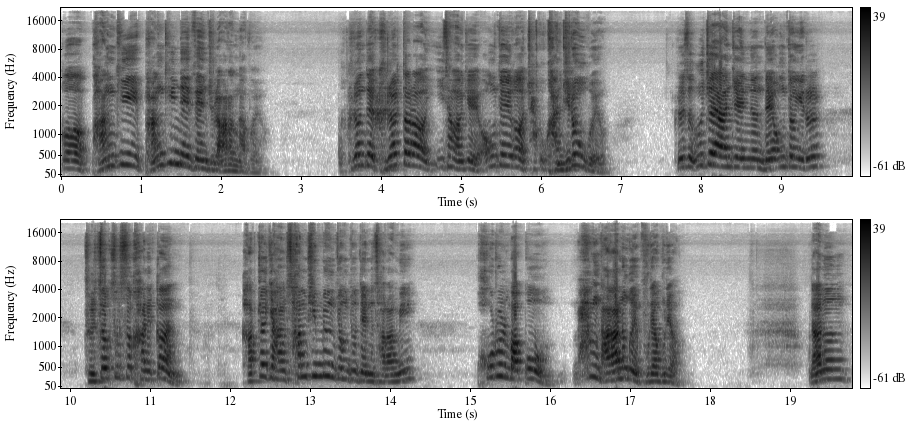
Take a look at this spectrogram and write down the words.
그 방귀 방귀 내대는 줄 알았나 봐요. 그런데 그날따라 이상하게 엉덩이가 자꾸 간지러운 거예요. 그래서 의자에 앉아 있는 내 엉덩이를 들썩들썩 하니까 갑자기 한 30명 정도 되는 사람이 코를 막고 막 나가는 거예요. 부랴부랴. 나는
